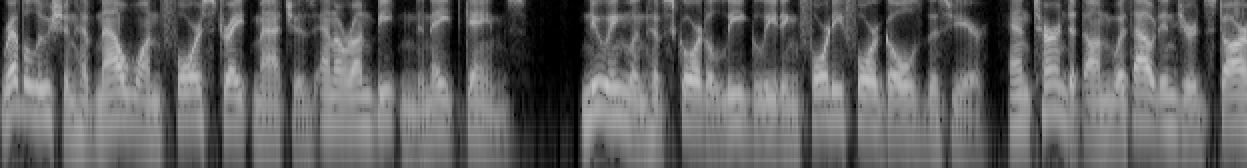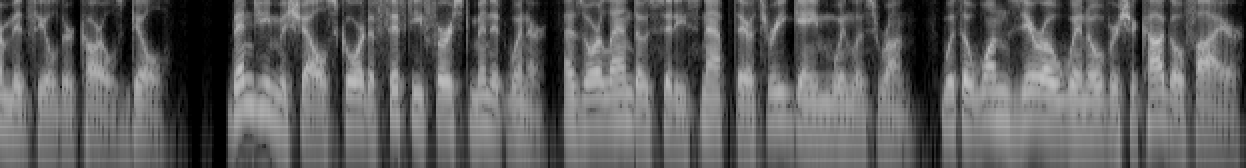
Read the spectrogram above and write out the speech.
Revolution have now won four straight matches and are unbeaten in eight games. New England have scored a league-leading 44 goals this year and turned it on without injured star midfielder Carles Gil. Benji Michel scored a 51st-minute winner as Orlando City snapped their three-game winless run with a 1-0 win over Chicago Fire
